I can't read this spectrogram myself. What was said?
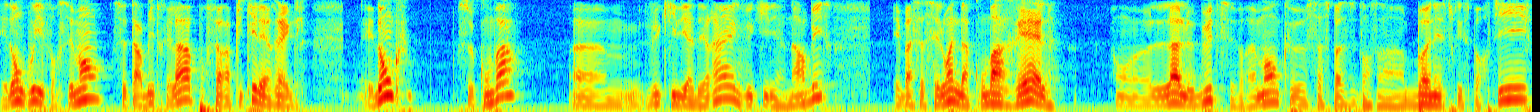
Et donc oui, forcément, cet arbitre est là pour faire appliquer les règles. Et donc, ce combat, euh, vu qu'il y a des règles, vu qu'il y a un arbitre, eh ben ça s'éloigne d'un combat réel, Là, le but, c'est vraiment que ça se passe dans un bon esprit sportif,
